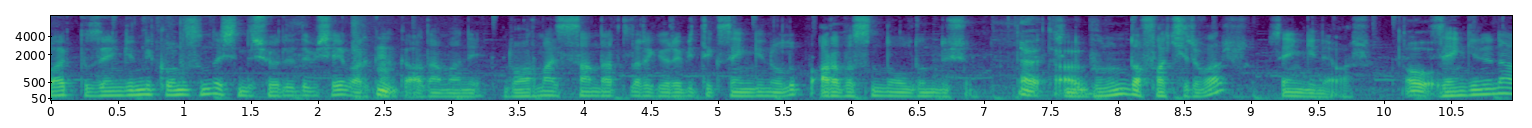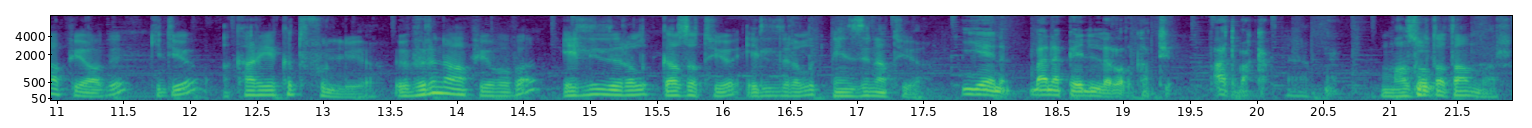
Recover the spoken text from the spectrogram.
Bak bu zenginlik konusunda şimdi şöyle de bir şey var kanka. Adam hani normal standartlara göre bir tık zengin olup arabasının olduğunu düşün. evet abi. Şimdi bunun da fakiri var, zengini var. O Zengini ne yapıyor abi? Gidiyor akaryakıt fullüyor. Öbürü ne yapıyor baba? 50 liralık gaz atıyor, 50 liralık benzin atıyor. yeğenim ben hep 50 liralık atıyorum. Hadi bakalım. Mazot adam var.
